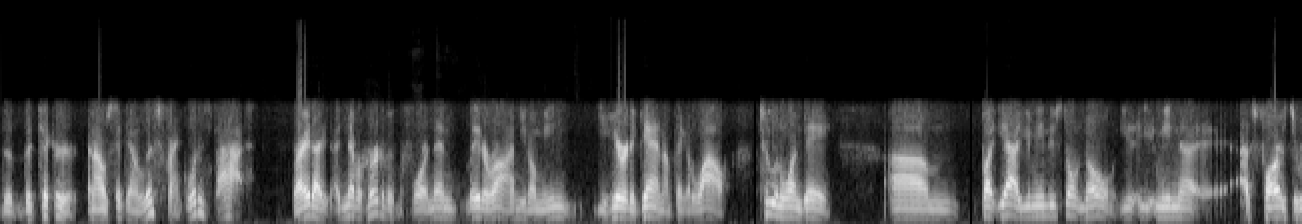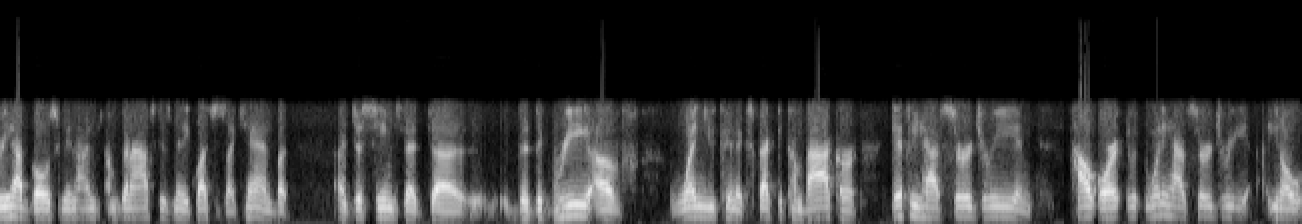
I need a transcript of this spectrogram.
the, the ticker, and I was thinking, a Lisfranc, what is that? Right? I, I'd never heard of it before. And then later on, you know, I mean, you hear it again. I'm thinking, wow, two in one day. Um, but yeah, you mean just don't know. You, you mean uh, as far as the rehab goes? I mean, I'm I'm going to ask as many questions as I can, but it just seems that uh, the degree of when you can expect to come back, or if he has surgery, and how or when he has surgery, you know,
